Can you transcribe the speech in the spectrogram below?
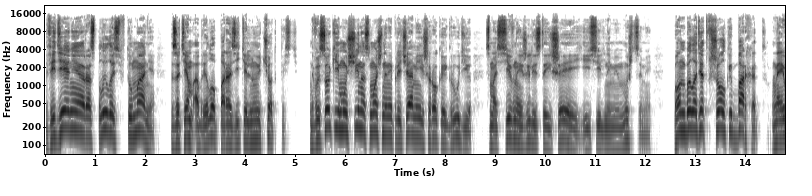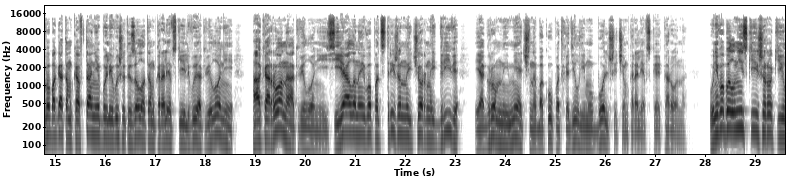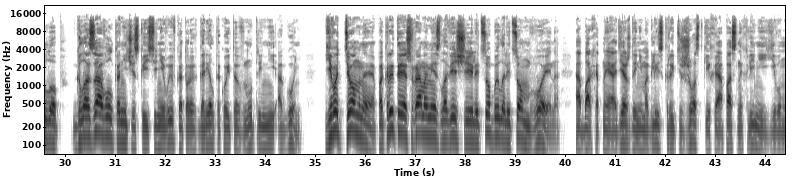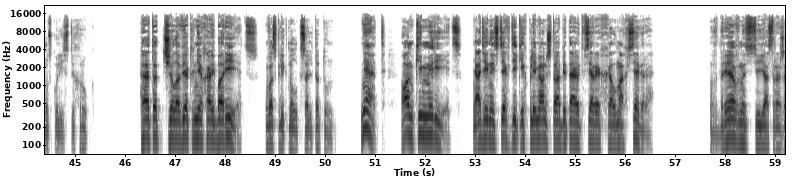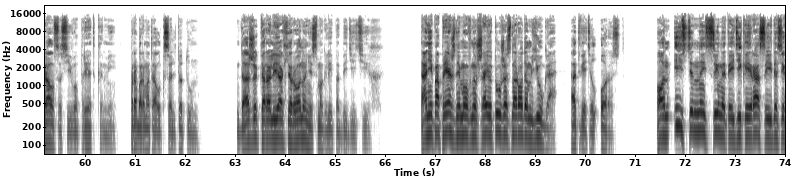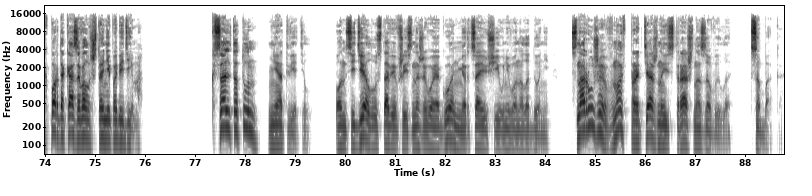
Видение расплылось в тумане, затем обрело поразительную четкость. Высокий мужчина с мощными плечами и широкой грудью, с массивной жилистой шеей и сильными мышцами – он был одет в шелк и бархат, на его богатом кафтане были вышиты золотом королевские львы Аквилонии, а корона Аквилонии сияла на его подстриженной черной гриве, и огромный меч на боку подходил ему больше, чем королевская корона. У него был низкий и широкий лоб, глаза вулканической синевы, в которых горел какой-то внутренний огонь. Его темное, покрытое шрамами зловещее лицо было лицом воина — а бархатные одежды не могли скрыть жестких и опасных линий его мускулистых рук. «Этот человек не хайбариец!» — воскликнул Ксальтатун. «Нет, он киммериец, один из тех диких племен, что обитают в серых холмах севера». «В древности я сражался с его предками», — пробормотал Ксальтотун. «Даже короли Ахерона не смогли победить их». «Они по-прежнему внушают ужас народам юга. — ответил Орост. «Он истинный сын этой дикой расы и до сих пор доказывал, что непобедим». Ксальтатун не ответил. Он сидел, уставившись на живой огонь, мерцающий у него на ладони. Снаружи вновь протяжно и страшно завыла собака.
